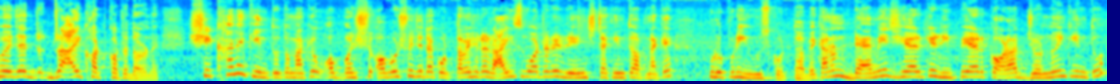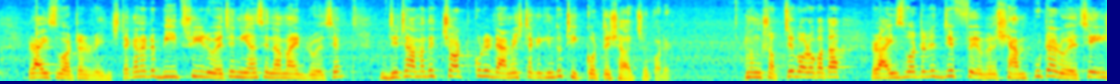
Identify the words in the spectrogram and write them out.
হয়ে যায় ড্রাই খটখটে ধরনের। সেখানে কিন্তু তোমাকে অবশ্যই অবশ্যই যেটা করতে হবে সেটা রাইস ওয়াটারের রেঞ্জটা কিন্তু আপনাকে পুরোপুরি ইউজ করতে হবে। কারণ ড্যামেজ হেয়ারকে রিপেয়ার করার জন্যই কিন্তু রাইস ওয়াটার রেঞ্জটা কারণ একটা বি থ্রি রয়েছে নিয়াসিনামাইড রয়েছে, যেটা আমাদের চট করে ড্যামেজটাকে কিন্তু ঠিক করতে সাহায্য করে। এবং সবচেয়ে বড় কথা রাইস ওয়াটারের যে শ্যাম্পুটা রয়েছে এই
